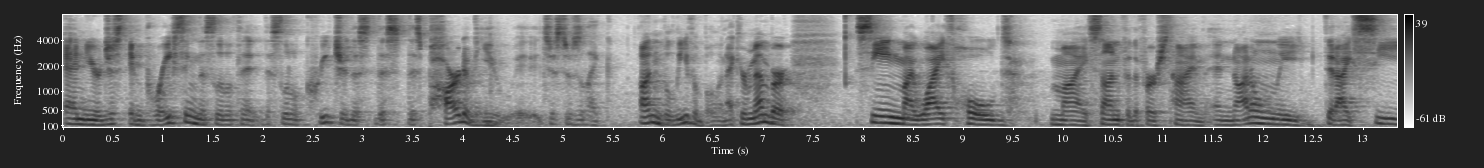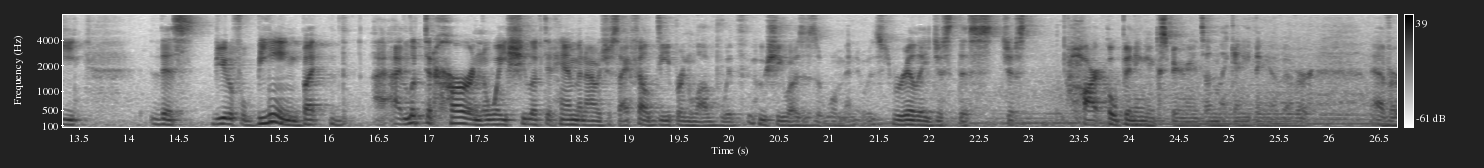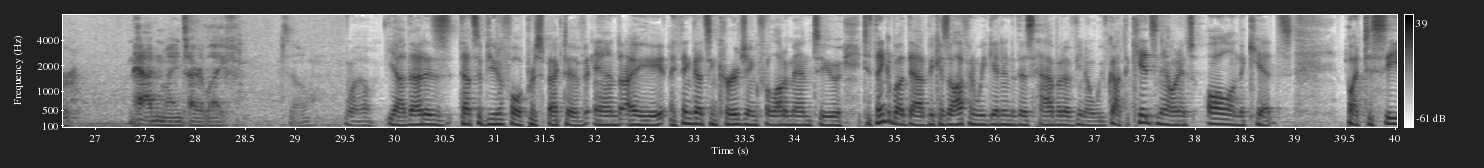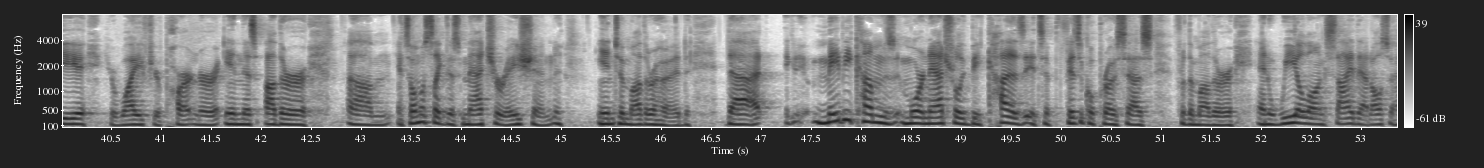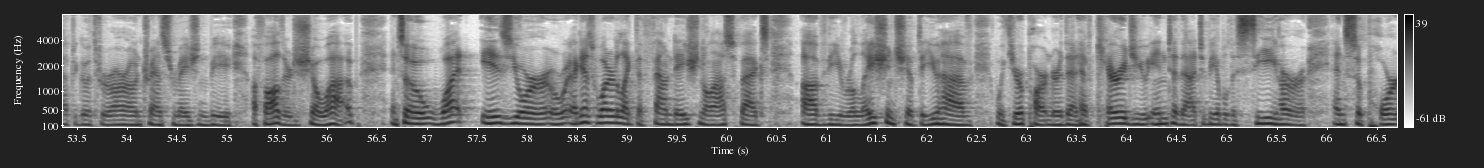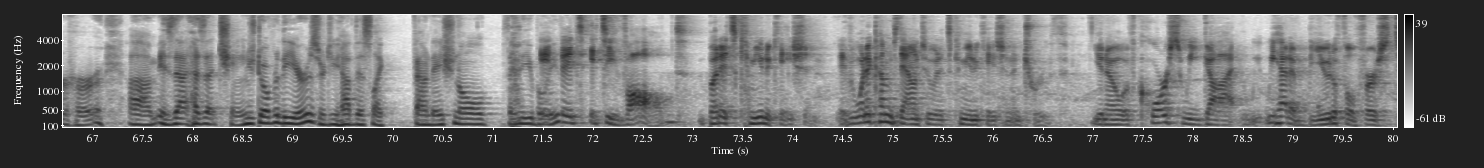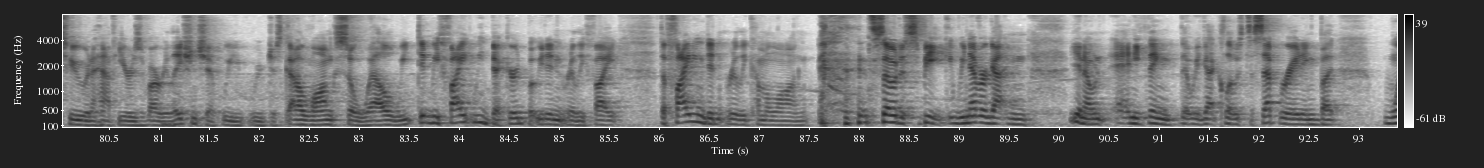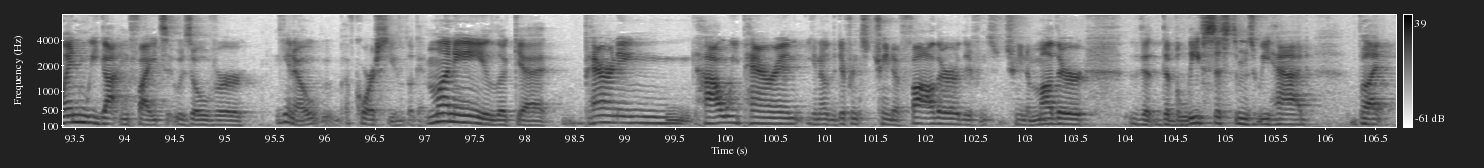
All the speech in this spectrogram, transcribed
and you're just embracing this little thing, this little creature, this this this part of you. It just was like unbelievable. And I can remember seeing my wife hold my son for the first time, and not only did I see this beautiful being, but I looked at her and the way she looked at him, and I was just I fell deeper in love with who she was as a woman. It was really just this just heart opening experience, unlike anything I've ever ever had in my entire life. So. Wow. Yeah, that is that's a beautiful perspective and I I think that's encouraging for a lot of men to to think about that because often we get into this habit of, you know, we've got the kids now and it's all on the kids. But to see your wife, your partner in this other, um, it's almost like this maturation into motherhood that maybe comes more naturally because it's a physical process for the mother. And we, alongside that, also have to go through our own transformation, to be a father to show up. And so, what is your, I guess, what are like the foundational aspects of the relationship that you have with your partner that have carried you into that to be able to see her and support her? Um, is that, has that changed over the years, or do you have this like foundational thing that you believe? It, it's it's evolved, but it's communication. If when it comes down to it, it's communication and truth. You know, of course, we got we, we had a beautiful first two and a half years of our relationship. We we just got along so well. We did we fight? We bickered, but we didn't really fight. The fighting didn't really come along, so to speak. We never gotten you know anything that we got close to separating. But when we got in fights, it was over you know, of course, you look at money, you look at parenting, how we parent, you know, the difference between a father, the difference between a mother, the, the belief systems we had. But,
